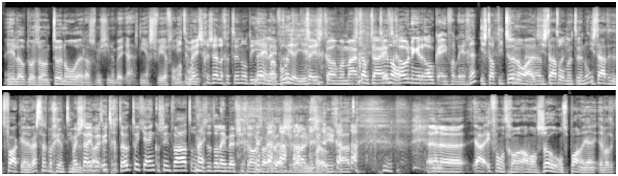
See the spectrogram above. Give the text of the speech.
En je loopt door zo'n tunnel. Eh, dat is misschien een beetje, ja, is niet echt sfeervol. Niet de maar meest gezellige tunnel die Nee, je maar boeien, je- tegenkomen. Maar goed, daar heeft tunnel- Groningen er ook een van liggen. Je stapt die tunnel uit. eh, Je staat, betonnen tunnel. je staat in het vak en de wedstrijd begint 10 Maar je minuten bij. Utrecht ook tot je enkels in het water? Of Nee. is dat alleen bij FC Groningen? Alleen bij FC Groningen ingaat. En eh, ja, ik vond het gewoon allemaal zo ontspannen. En wat ik,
